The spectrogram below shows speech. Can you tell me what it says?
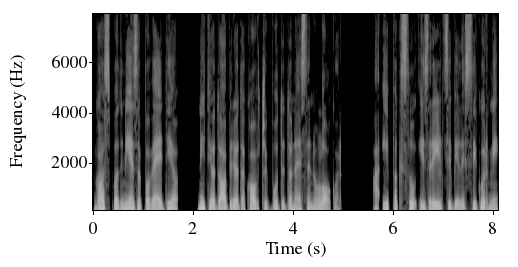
Gospod nije zapovedio, niti odobrio da kovčeg bude donesen u logor. A ipak su Izraelci bili sigurni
